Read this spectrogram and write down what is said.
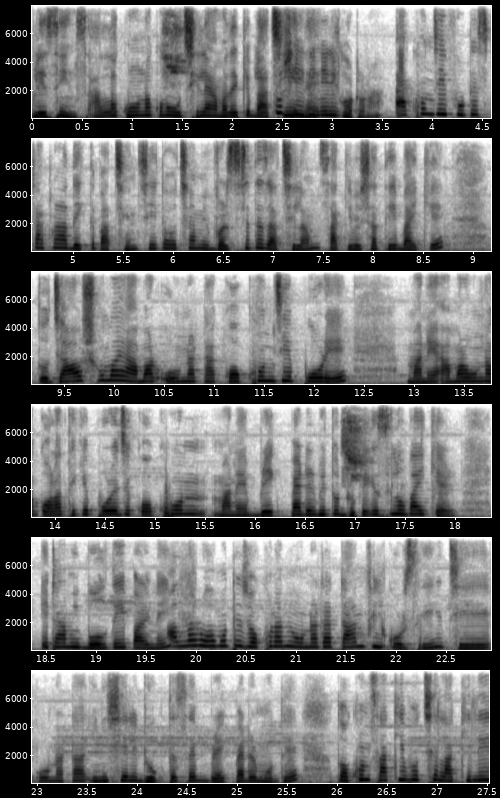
ব্লেসিংস আল্লাহ কোনো না কোনো উছিলে আমাদেরকে বাঁচিয়ে নেয়। দিনেরই ঘটনা। এখন যে ফুটেজটা আপনারা দেখতে পাচ্ছেন সেটা হচ্ছে আমি ভার্সিটিতে যাচ্ছিলাম সাকিবের সাথেই বাইকে তো যাওয়ার সময় আমার ওড়নাটা কখন যে পড়ে মানে আমার ওড়না গলা থেকে পড়ে যে কখন মানে ব্রেক প্যাডের ভিতর ঢুকে গেছিল বাইকের এটা আমি বলতেই পারি নাই। আল্লাহর রহমতে যখন আমি ওড়নাটা টান ফিল করছি যে ওড়নাটা ইনিশিয়ালি ঢুকতেছে ব্রেক প্যাডের মধ্যে তখন সাকিব হচ্ছে লাকিলি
